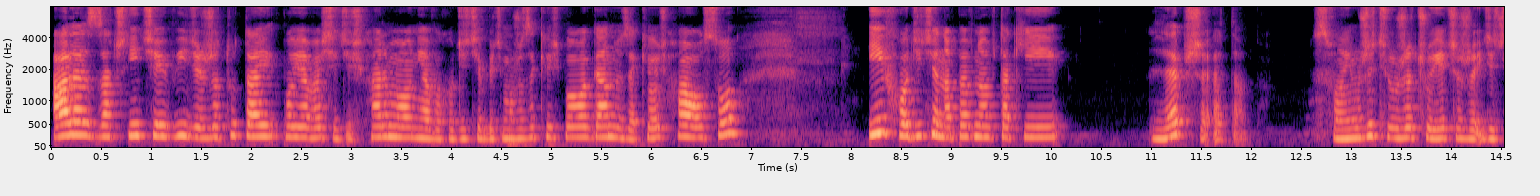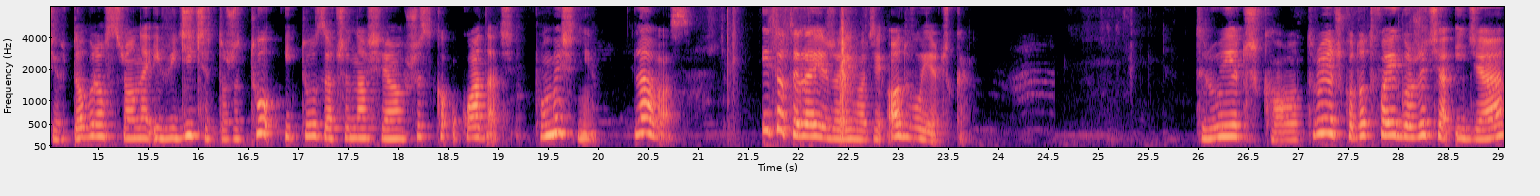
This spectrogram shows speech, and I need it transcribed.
ale zacznijcie widzieć, że tutaj pojawia się gdzieś harmonia, wychodzicie być może z jakiegoś bałaganu, z jakiegoś chaosu i wchodzicie na pewno w taki lepszy etap w swoim życiu, że czujecie, że idziecie w dobrą stronę i widzicie to, że tu i tu zaczyna się wszystko układać pomyślnie dla Was. I to tyle, jeżeli chodzi o dwójeczkę. Trójeczko, trójeczko, do Twojego życia idzie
